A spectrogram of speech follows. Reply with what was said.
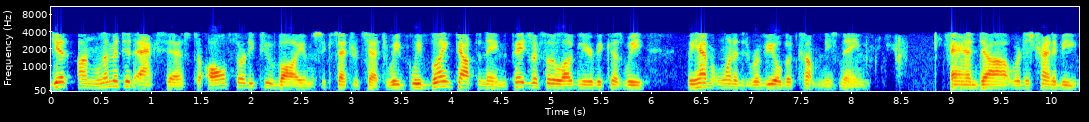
Get unlimited access to all 32 volumes, etc., etc. We've, we've blanked out the name. The page looks a little uglier because we, we haven't wanted to reveal the company's name. And uh, we're just trying to be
